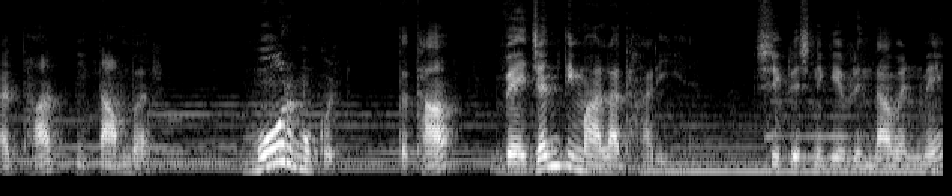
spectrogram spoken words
अर्थात पीतांबर, मोर मुकुट तथा वैजंती माला धारी है। श्री कृष्ण के वृंदावन में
